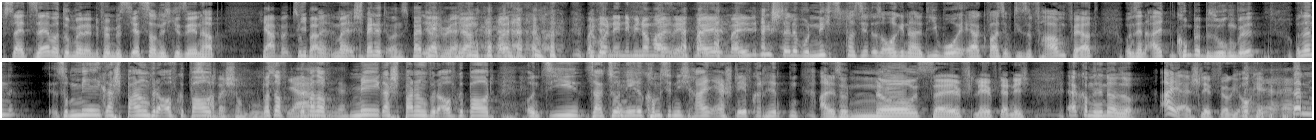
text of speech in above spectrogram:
Seid selber dumm, wenn ihr den Film bis jetzt noch nicht gesehen habt. Ja, super. mein- mein- Spendet uns bei Patreon. Ja, Wir wollen den nämlich nochmal sehen. meine, meine Lieblingsstelle, wo nichts passiert, ist original die, wo er quasi auf diese Farm fährt und seinen alten Kumpel besuchen will. Und dann so mega Spannung wird aufgebaut. Das war aber schon gut. Pass auf, Ja, ne, pass auf, ja. mega Spannung wird aufgebaut und sie sagt so, nee, du kommst hier nicht rein, er schläft gerade hinten. Alle so, no, safe, schläft er nicht. Er kommt hinter und so, ah ja, er schläft wirklich, okay. Dann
